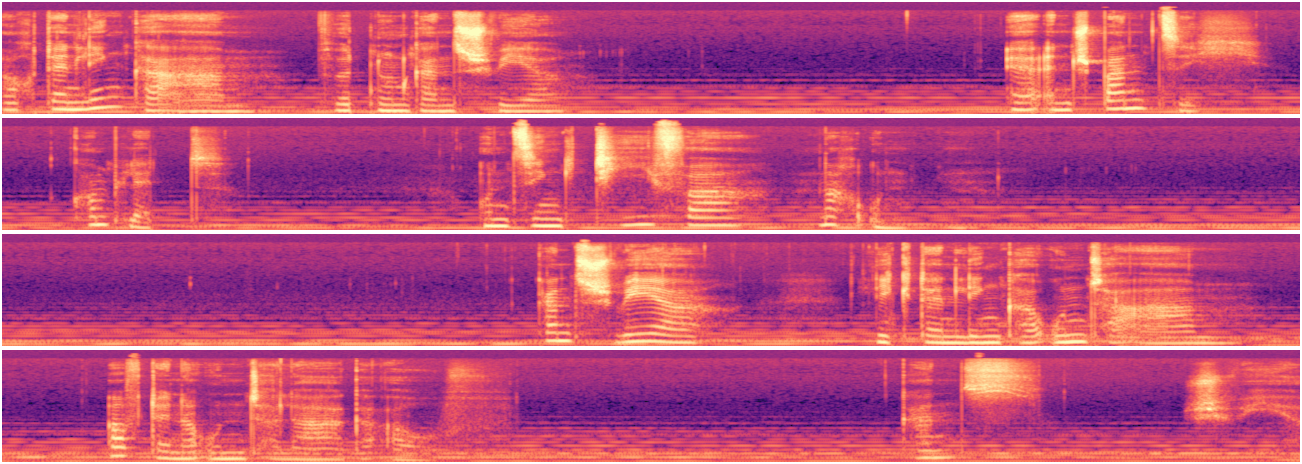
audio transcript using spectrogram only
Auch dein linker Arm wird nun ganz schwer. Er entspannt sich komplett und sinkt tiefer nach unten. Ganz schwer liegt dein linker Unterarm auf deiner Unterlage auf. Ganz schwer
